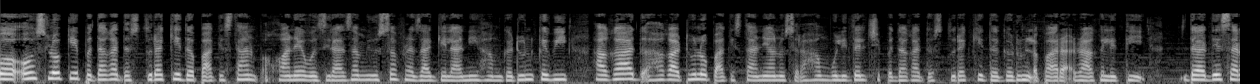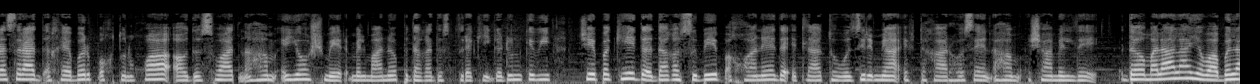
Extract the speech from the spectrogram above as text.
په اوسلو کې په دغه دستوره کې د پاکستان پخوانی وزیراعظم یوسف رضا ګیلانی هم ګډون کوي هغه د هغه ټولو پاکستانیانو سره هم ولیدل چې په دغه دستوره کې د ګډون لپاره راغلي دي د دې سره سره د خیبر پښتونخوا او د سوات نه هم یو شمیر ملمانه په دغه دستوره کې ګډون کوي چې پکې د دغه صوبې په خوانې د اطلاعات وزیر میا افتخار حسین هم شامل دی د ملالا یو بل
